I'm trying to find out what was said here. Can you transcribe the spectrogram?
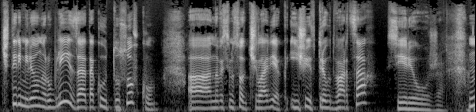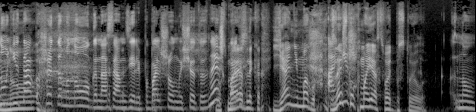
4 миллиона рублей за такую тусовку а, на 800 человек и еще и в трех дворцах. Сережа. Ну, не Ну. так уж это много, на самом деле, по большому счету. Ну, Знаешь, смотря пар- для Я не могу. Они Знаешь, ж- сколько моя свадьба стоила? ну,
